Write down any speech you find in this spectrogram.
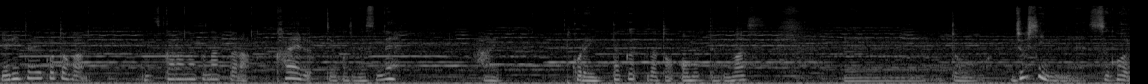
やりたいことが見つからなくなったら帰るっていうことですね。はい。これ一択だと思っております。えーと、女子にねすごい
